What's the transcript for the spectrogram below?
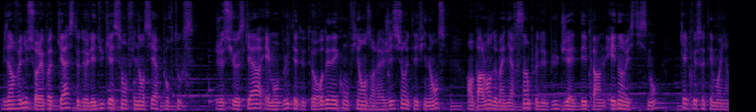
Bienvenue sur le podcast de l'éducation financière pour tous. Je suis Oscar et mon but est de te redonner confiance dans la gestion de tes finances en parlant de manière simple de budget, d'épargne et d'investissement, quels que soient tes moyens.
